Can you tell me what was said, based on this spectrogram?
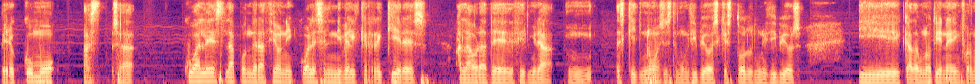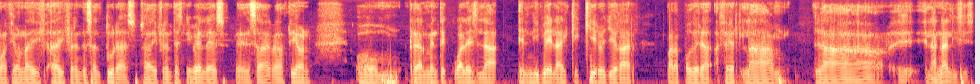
Pero cómo, o sea, cuál es la ponderación y cuál es el nivel que requieres a la hora de decir, mira, mm, es que no es este municipio, es que es todos los municipios y cada uno tiene información a, a diferentes alturas, o sea, a diferentes niveles de desagregación, o mm, realmente cuál es la, el nivel al que quiero llegar para poder hacer la, la, eh, el análisis.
